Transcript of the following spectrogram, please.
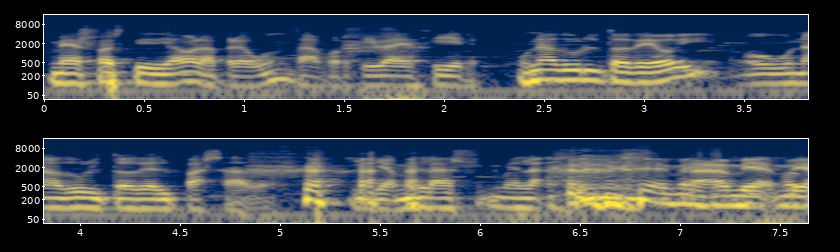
me has fastidiado la pregunta, porque iba a decir, ¿un adulto de hoy o un adulto del pasado? Y ya me las. Me la, me, ah, mi, mi,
